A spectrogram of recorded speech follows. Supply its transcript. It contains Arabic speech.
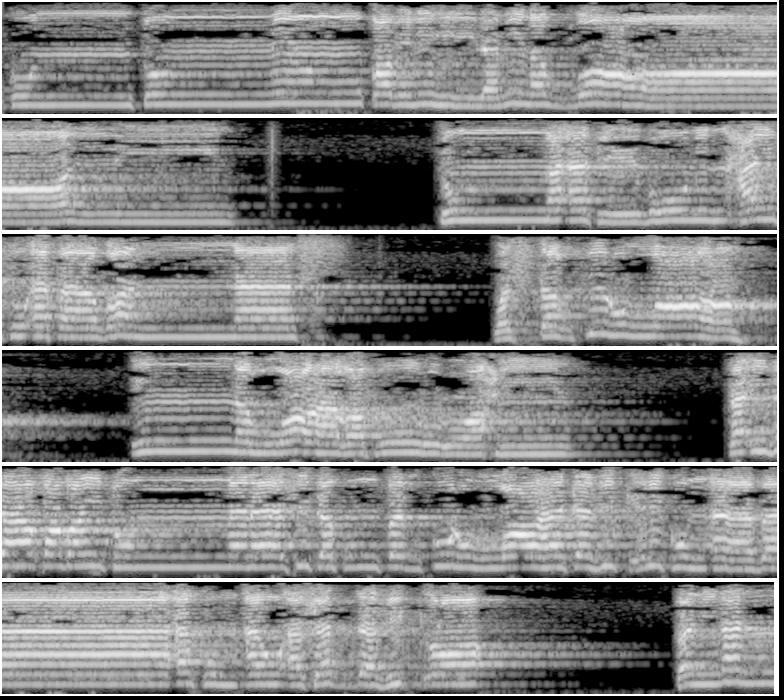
كنتم من قبله لمن الضالين. ثم أفيضوا من حيث أفاض الناس واستغفروا الله إن الله غفور رحيم. فإذا قضيتم مناسككم فاذكروا الله كذكركم آباءكم أو أشد ذكرا. فمن الناس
